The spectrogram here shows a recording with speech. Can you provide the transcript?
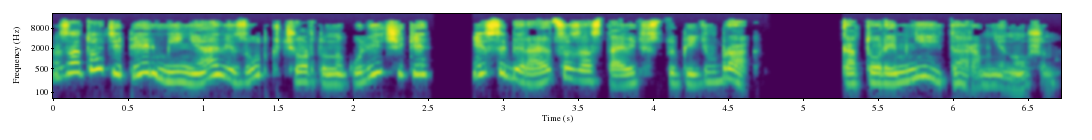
Зато теперь меня везут к черту на куличики и собираются заставить вступить в брак, который мне и даром не нужен.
